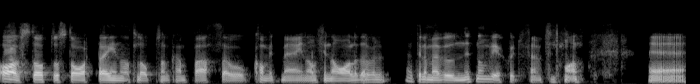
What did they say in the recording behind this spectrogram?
avstått och starta i något lopp som kan passa och kommit med i någon final. Det har väl till och med vunnit någon V75 final eh,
